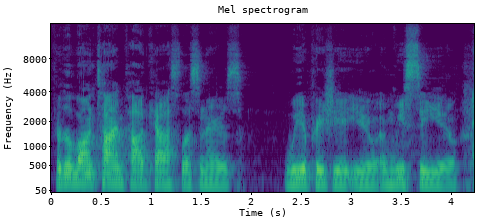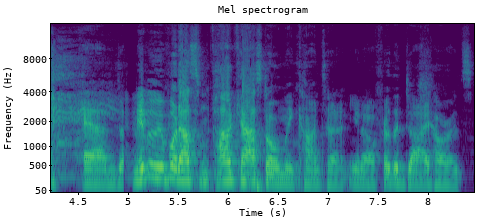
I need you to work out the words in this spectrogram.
For the long-time podcast listeners, we appreciate you and we see you. And maybe we put out some podcast only content, you know, for the diehards.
